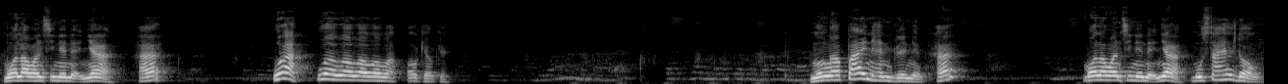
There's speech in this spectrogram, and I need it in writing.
Mau lawan si neneknya? Hah? Wah, wah, wah, wah, wah, wah. Oke, oke. Mau ngapain hand grenade? Hah? Mau lawan si neneknya? Mustahil dong.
